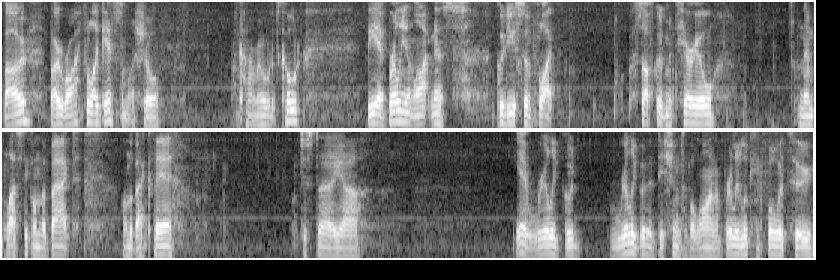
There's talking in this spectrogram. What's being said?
bow, bow rifle, I guess. I'm not sure. I can't remember what it's called. But yeah, brilliant likeness. Good use of like soft good material, and then plastic on the back, on the back there. Just a uh, yeah, really good, really good addition to the line. I'm really looking forward to.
